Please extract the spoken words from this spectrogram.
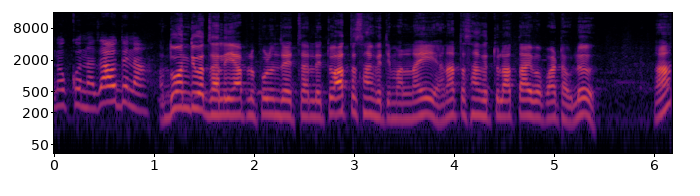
नको ना जाऊ दे ना. दोन दिवस झाले हे आपलं पळून जायचं चाललंय. तू आता सांगते मला नाही आणि आता सांगत तुला आता आई बाप पाठवलं. हा?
